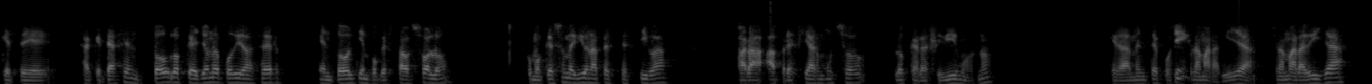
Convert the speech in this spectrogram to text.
que te, o sea, que te hacen todo lo que yo no he podido hacer en todo el tiempo que he estado solo, como que eso me dio una perspectiva para apreciar mucho lo que recibimos, ¿no? Que realmente pues es una maravilla, es una maravilla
